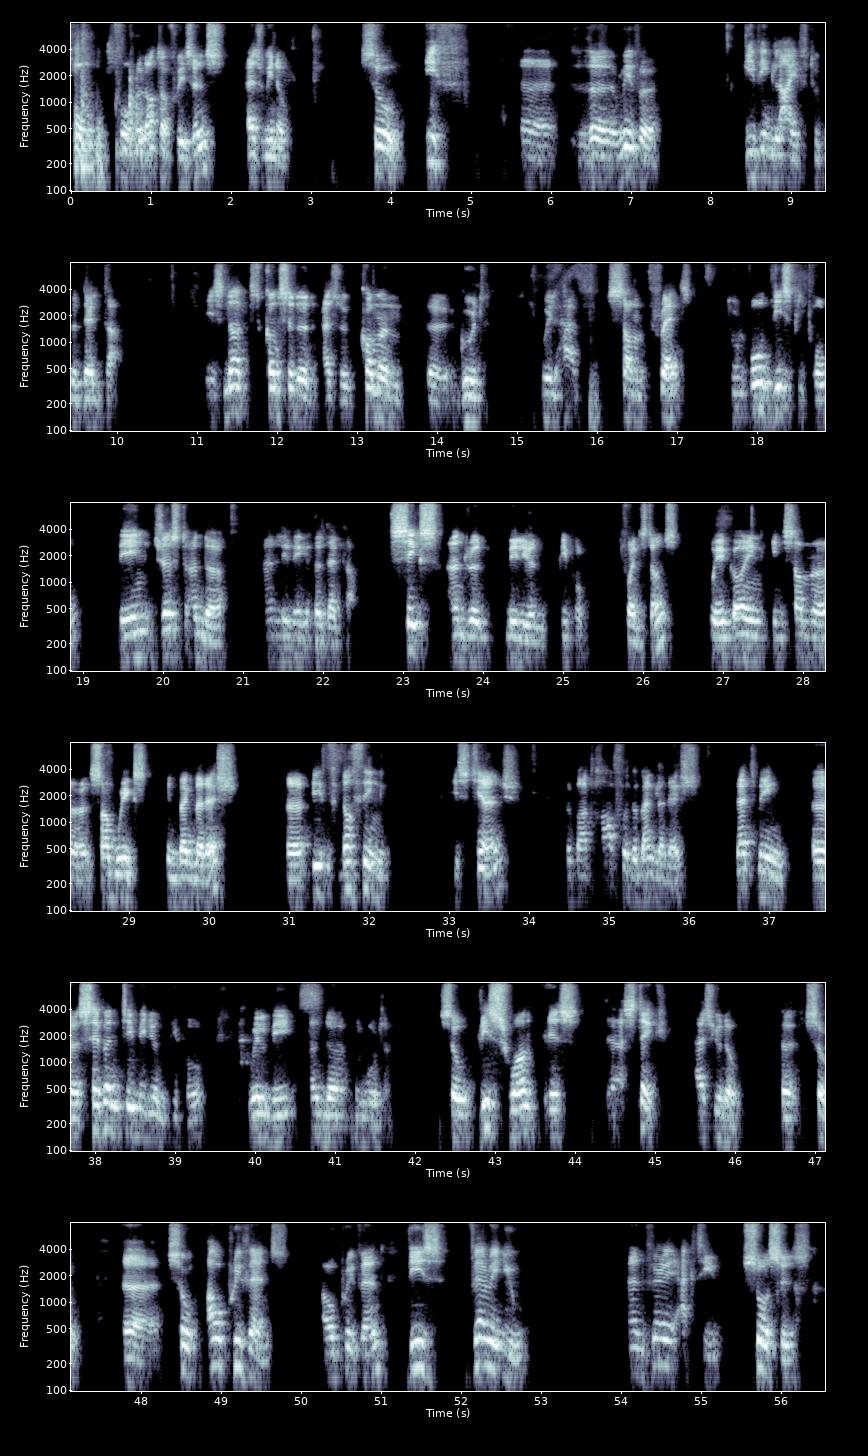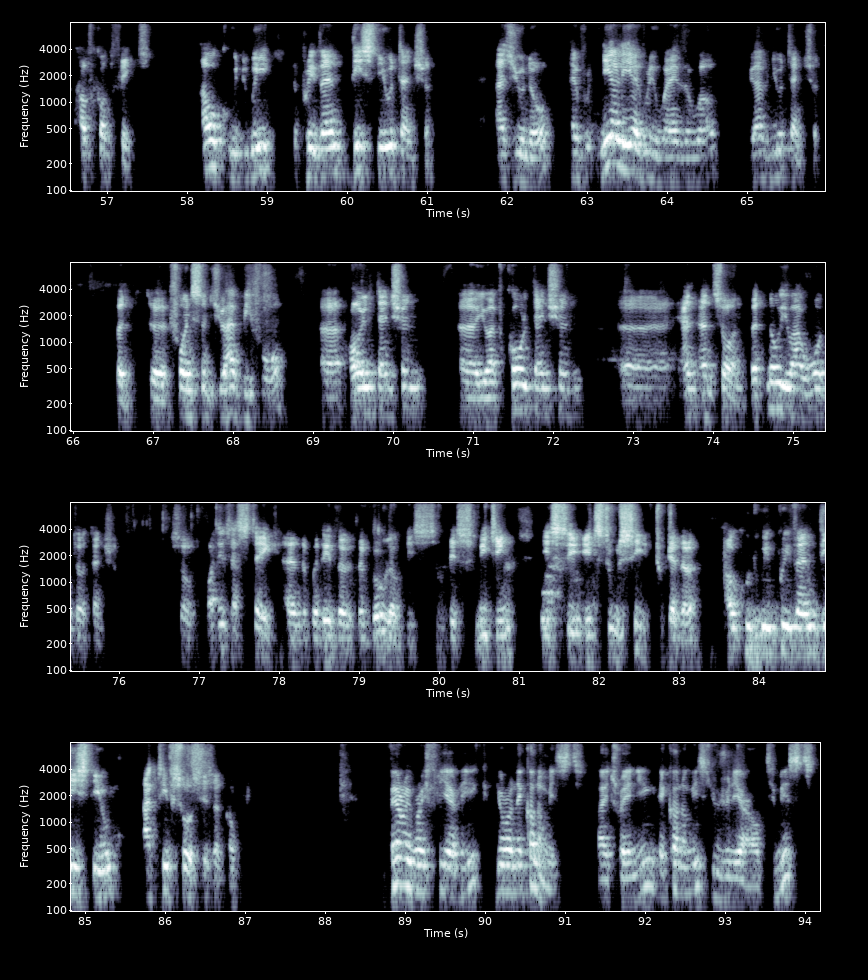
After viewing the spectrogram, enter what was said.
for, for a lot of reasons, as we know. So if uh, the river giving life to the delta is not considered as a common uh, good, will have some threat to all these people being just under and living in the delta. 600 million people. For instance, we're going in some, uh, some weeks in Bangladesh. Uh, if nothing is changed, about half of the Bangladesh, that means uh, 70 million people will be under the water. So this one is a stake, as you know. Uh, so, uh, so how prevent, how prevent these very new and very active sources of conflict? How could we prevent this new tension? As you know, every, nearly everywhere in the world, you have new tension. But uh, for instance, you have before uh, oil tension, uh, you have coal tension, uh, and, and so on. But now you have water tension. So what is at stake and what is the, the goal of this, this meeting is, it's to see together how could we prevent these new active sources of conflict. Very briefly, Eric, you're an economist by training. Economists usually are optimists.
